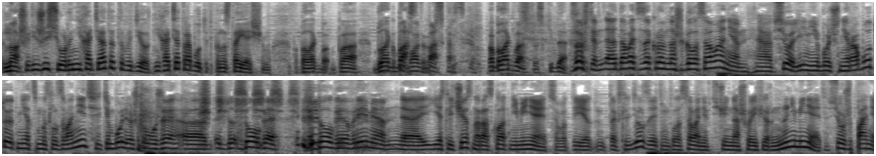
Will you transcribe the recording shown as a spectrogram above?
Наши режиссеры не хотят этого делать, не хотят работать по-настоящему, по-блокба- по-блокбастерски. Блокбастерски. По-блокбастерски, да. Слушайте, э, давайте закроем наше голосование. Все, линии больше не работают, нет смысла звонить, тем более, что уже э, долгое, долгое время, э, если честно, расклад не меняется. Вот я так следил за этим голосованием в течение нашего эфира. Ну, не меняется, все уже понятно,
